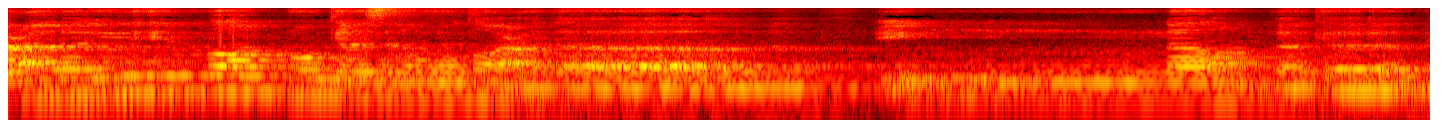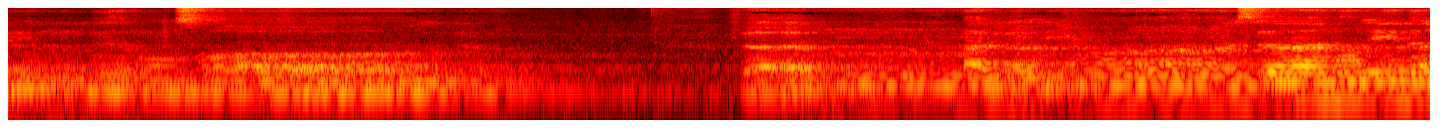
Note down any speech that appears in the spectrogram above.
عليهم ربك سوط عذاب. إن ربك لبالمرصاد. فأما الإنسان إذا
